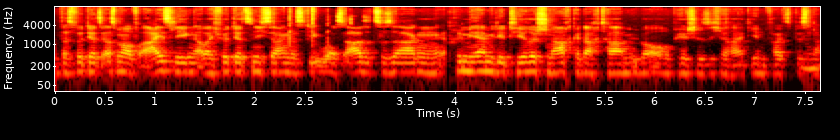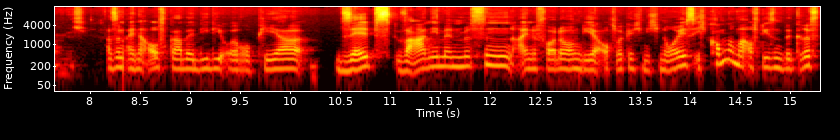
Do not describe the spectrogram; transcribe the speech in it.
Das wird jetzt erstmal auf Eis liegen, aber ich würde jetzt nicht sagen, dass die USA sozusagen primär militärisch nachgedacht haben über europäische Sicherheit, jedenfalls bislang nicht. Also eine Aufgabe, die die Europäer selbst wahrnehmen müssen, eine Forderung, die ja auch wirklich nicht neu ist. Ich komme nochmal auf diesen Begriff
